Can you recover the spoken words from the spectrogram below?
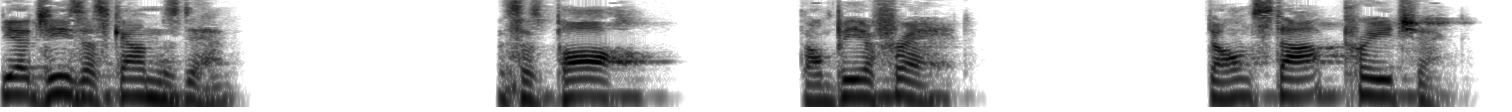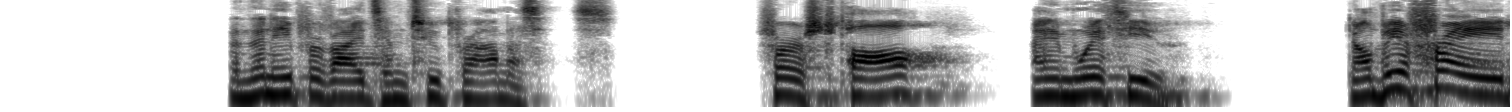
Yet Jesus comes to him. and says, Paul, don't be afraid. Don't stop preaching. And then he provides him two promises. First, Paul, I am with you. Don't be afraid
